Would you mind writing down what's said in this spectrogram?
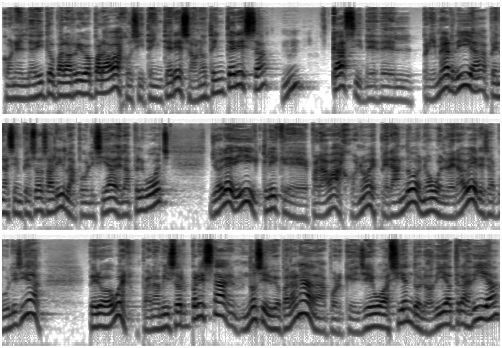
con el dedito para arriba o para abajo si te interesa o no te interesa, casi desde el primer día, apenas empezó a salir la publicidad del Apple Watch, yo le di clic eh, para abajo, ¿no? Esperando no volver a ver esa publicidad. Pero bueno, para mi sorpresa no sirvió para nada, porque llevo haciéndolo día tras día,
